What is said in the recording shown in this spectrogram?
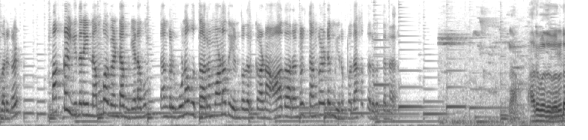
அவர்கள் மக்கள் இதனை நம்ப வேண்டாம் எனவும் தங்கள் உணவு தரமானது என்பதற்கான ஆதாரங்கள் தங்களிடம் இருப்பதாக தெரிவித்தனர். அறுபது வருட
